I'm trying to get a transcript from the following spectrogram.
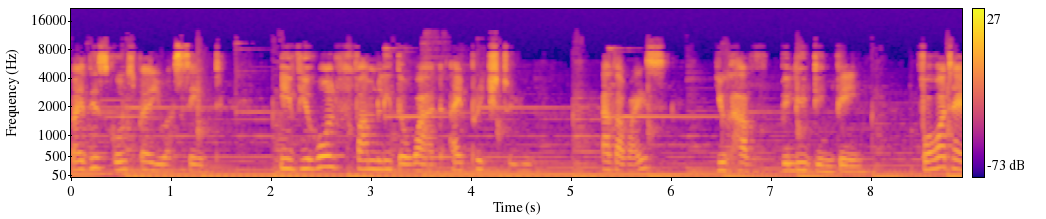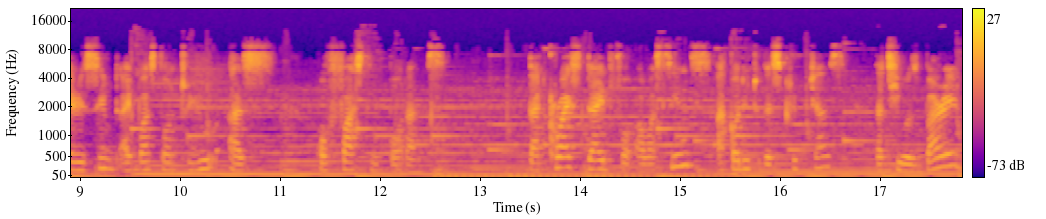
By this gospel you are saved, if you hold firmly the word I preached to you. Otherwise, you have believed in vain. For what I received, I passed on to you as of first importance that Christ died for our sins according to the scriptures, that he was buried,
